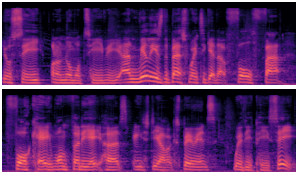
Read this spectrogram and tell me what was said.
you'll see on a normal TV, and really is the best way to get that full fat 4K 138Hz HDR experience with your PC.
